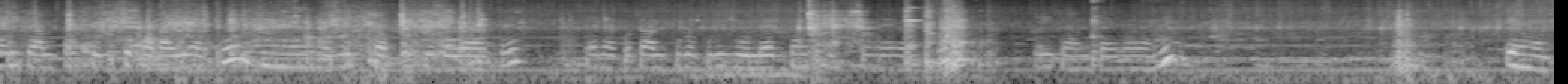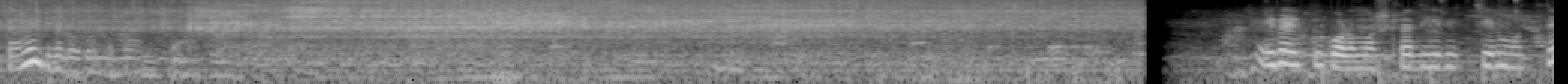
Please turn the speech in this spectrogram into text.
এই ডালটা আছে। সব কিছু আছে। এই ডালটা এবার আমি এর মধ্যে আমি ঢেলে দেবো ডালটা এবার একটু গরম মশলা দিয়ে দিচ্ছি এর মধ্যে।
